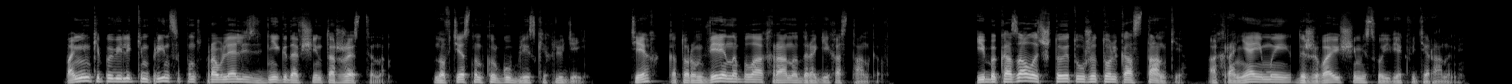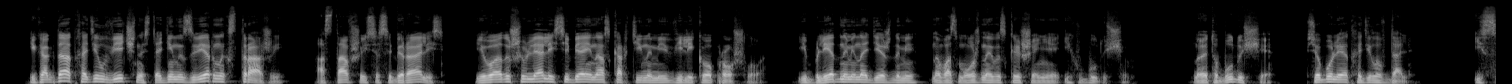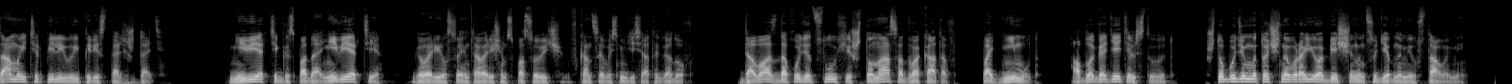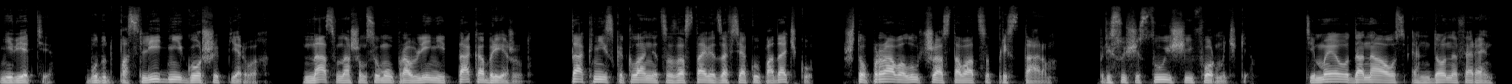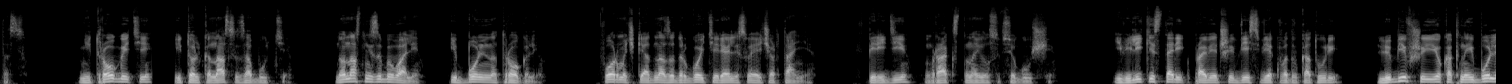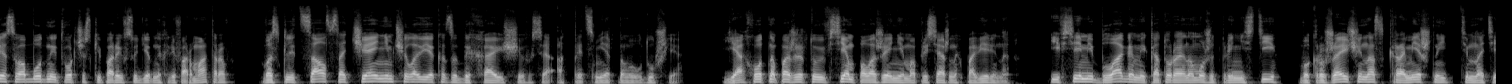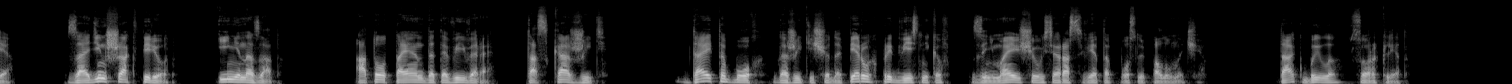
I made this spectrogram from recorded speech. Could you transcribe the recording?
Поминки по великим принципам справлялись в дни годовщин торжественно, но в тесном кругу близких людей, тех, которым верена была охрана дорогих останков. Ибо казалось, что это уже только останки, охраняемые доживающими свой век ветеранами. И когда отходил вечность один из верных стражей, оставшиеся собирались и воодушевляли себя и нас картинами великого прошлого и бледными надеждами на возможное воскрешение их в будущем. Но это будущее все более отходило вдаль, и самые терпеливые перестали ждать. «Не верьте, господа, не верьте», — говорил своим товарищам Спасович в конце 80-х годов. «До вас доходят слухи, что нас, адвокатов, поднимут, облагодетельствуют, что будем мы точно в раю обещанным судебными уставами. Не верьте, будут последние горше первых. Нас в нашем самоуправлении так обрежут, так низко кланяться заставят за всякую подачку, что право лучше оставаться при старом, при существующей формочке. Тимео Данаус эндона ферентес. Не трогайте и только нас и забудьте. Но нас не забывали и больно трогали. Формочки одна за другой теряли свои очертания. Впереди мрак становился все гуще. И великий старик, проведший весь век в адвокатуре, любивший ее как наиболее свободный творческий порыв судебных реформаторов, восклицал с отчаянием человека, задыхающегося от предсмертного удушья. «Я охотно пожертвую всем положением о присяжных поверенных и всеми благами, которые она может принести в окружающей нас кромешной темноте. За один шаг вперед и не назад. А то таэндете вивере, тоска жить. Дай-то Бог дожить еще до первых предвестников, занимающегося рассвета после полуночи. Так было 40 лет.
